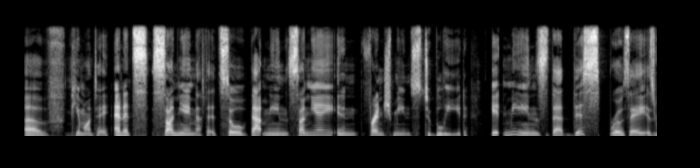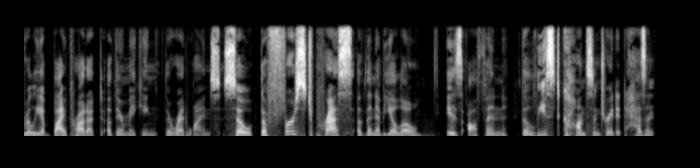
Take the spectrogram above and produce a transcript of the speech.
of Piemonte. And it's Saignée method. So that means Saignée in French means to bleed. It means that this rosé is really a byproduct of their making the red wines. So the first press of the Nebbiolo is often the least concentrated, hasn't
